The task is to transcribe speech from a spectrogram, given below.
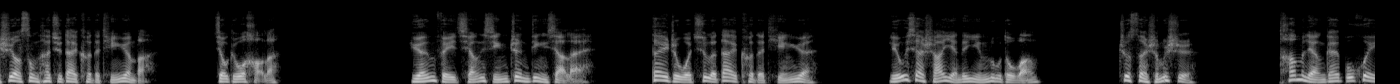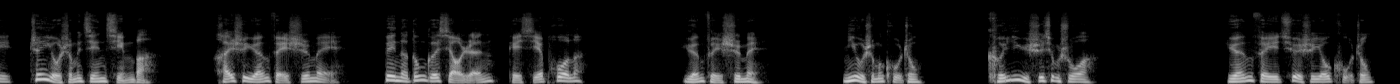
是要送他去待客的庭院吧？交给我好了。袁匪强行镇定下来，带着我去了待客的庭院。留下傻眼的引路斗王，这算什么事？他们俩该不会真有什么奸情吧？还是袁匪师妹被那东阁小人给胁迫了？袁匪师妹，你有什么苦衷，可以与师兄说啊。袁匪确实有苦衷。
